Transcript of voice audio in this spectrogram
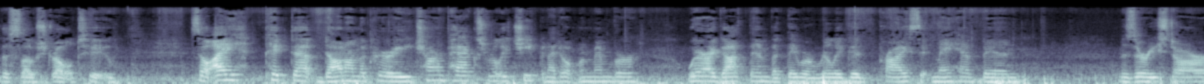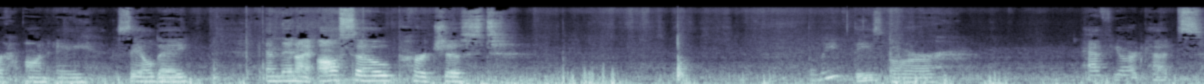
the Slow Stroll too. So I picked up Dawn on the Prairie charm packs really cheap and I don't remember where I got them, but they were really good price. It may have been Missouri Star on a sale day. And then I also purchased, I believe these are half yard cuts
